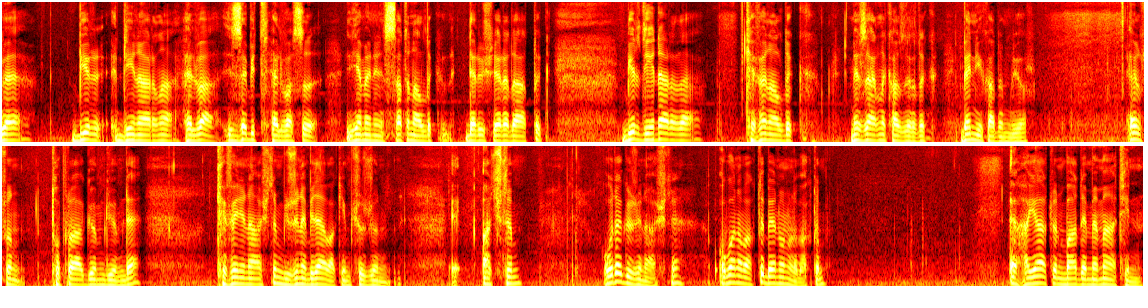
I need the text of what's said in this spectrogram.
Ve bir dinarına helva, zebit helvası Yemen'in satın aldık, dervişlere dağıttık. Bir dinara da kefen aldık, mezarını kazdırdık. Ben yıkadım diyor. En son toprağa gömdüğümde Kefenini açtım, yüzüne bir daha bakayım çocuğun. E, açtım. O da gözünü açtı. O bana baktı, ben ona baktım. E hayatun bade mematin.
